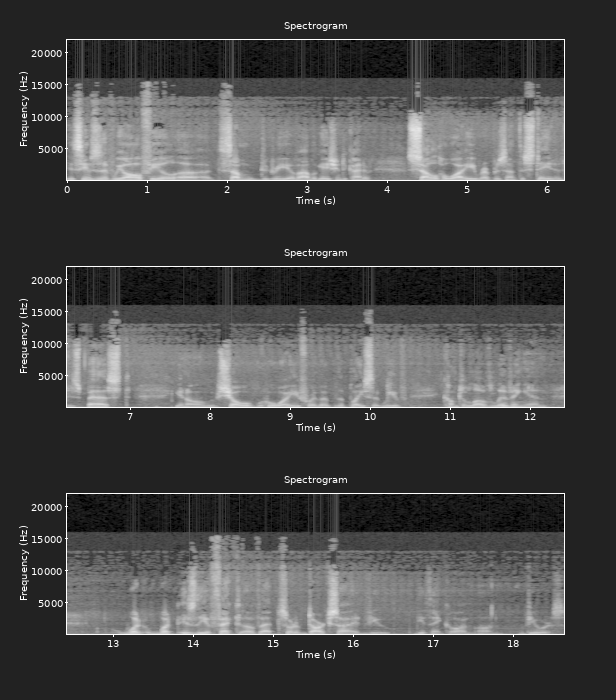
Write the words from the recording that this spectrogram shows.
It seems as if we all feel uh, some degree of obligation to kind of sell Hawaii, represent the state at its best, you know, show Hawaii for the, the place that we've come to love living in. What what is the effect of that sort of dark side view, do you think, on, on viewers?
